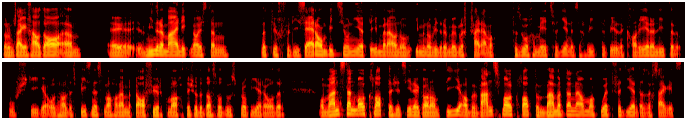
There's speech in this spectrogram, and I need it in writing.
Darum sage ich auch da, ähm, äh, meiner Meinung nach ist dann natürlich für die sehr Ambitionierten immer auch noch, immer noch wieder eine Möglichkeit, einfach versuchen mehr zu verdienen, sich weiterbilden, Karriereleiter aufsteigen oder halt ein Business machen, wenn man dafür gemacht ist oder das was ausprobieren, oder? Und wenn es dann mal klappt, das ist jetzt nicht eine Garantie, aber wenn es mal klappt und wenn man dann auch mal gut verdient, also ich sage jetzt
